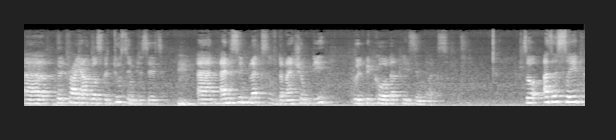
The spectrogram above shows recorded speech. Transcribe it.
uh, the triangles the two simplices, and any simplex of dimension p will be called a p simplex. So as I said,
